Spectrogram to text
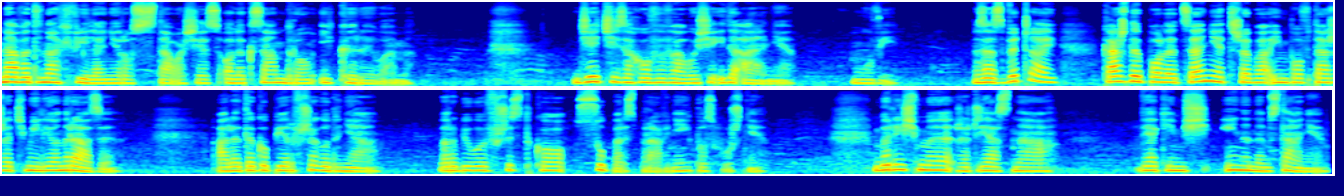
Nawet na chwilę nie rozstała się z Aleksandrą i Kryłem. Dzieci zachowywały się idealnie, mówi. Zazwyczaj każde polecenie trzeba im powtarzać milion razy, ale tego pierwszego dnia robiły wszystko super sprawnie i posłusznie. Byliśmy, rzecz jasna, w jakimś innym stanie.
